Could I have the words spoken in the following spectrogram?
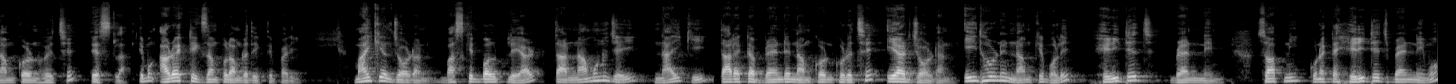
নামকরণ হয়েছে তেসলা এবং আরও একটা এক্সাম্পল আমরা দেখতে পারি। মাইকেল জর্ডান, বাস্কেটবল প্লেয়ার, তার নাম অনুযায়ী নাইকি তার একটা ব্র্যান্ডের নামকরণ করেছে এয়ার জর্ডান। এই ধরনের নামকে বলে হেরিটেজ ব্র্যান্ড নেম। সো আপনি কোনো একটা হেরিটেজ ব্র্যান্ড নেমও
